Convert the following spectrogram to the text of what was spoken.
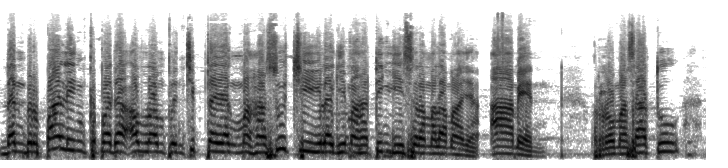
dan berpaling kepada Allah pencipta yang maha suci lagi maha tinggi selama-lamanya. Amin. Roma 1 25.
